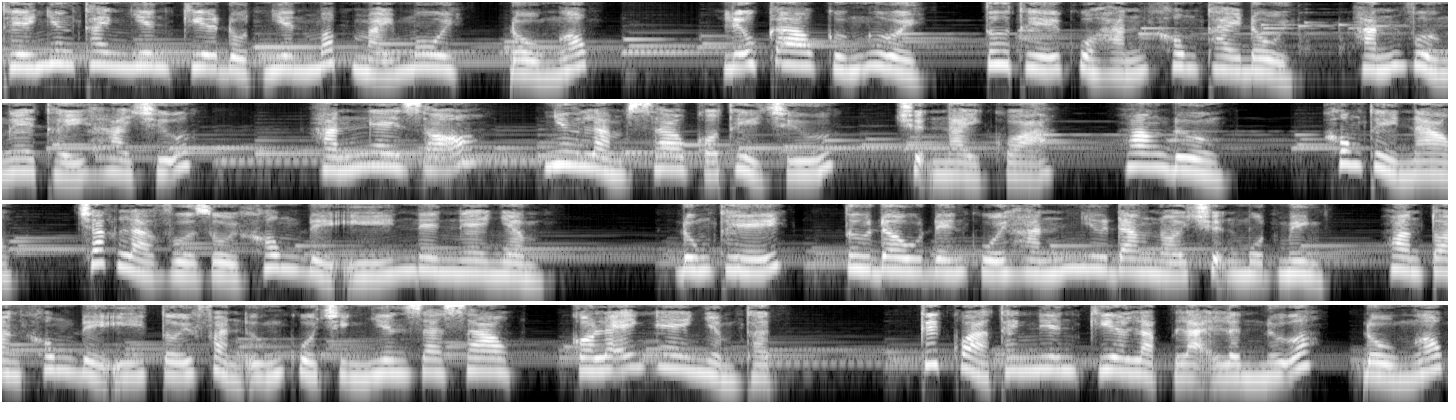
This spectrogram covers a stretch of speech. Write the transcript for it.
Thế nhưng thanh niên kia đột nhiên mấp máy môi, đồ ngốc. Liễu Cao cứng người, tư thế của hắn không thay đổi, hắn vừa nghe thấy hai chữ. Hắn nghe rõ, nhưng làm sao có thể chứ, chuyện này quá, hoang đường, không thể nào, chắc là vừa rồi không để ý nên nghe nhầm. Đúng thế, từ đầu đến cuối hắn như đang nói chuyện một mình, hoàn toàn không để ý tới phản ứng của Trình Nhiên ra sao, có lẽ nghe nhầm thật. Kết quả thanh niên kia lặp lại lần nữa, đồ ngốc.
